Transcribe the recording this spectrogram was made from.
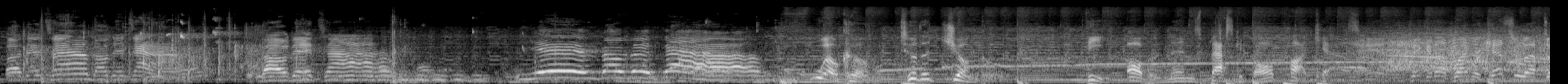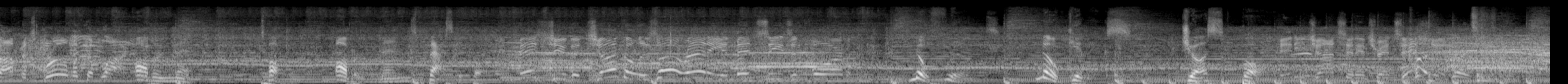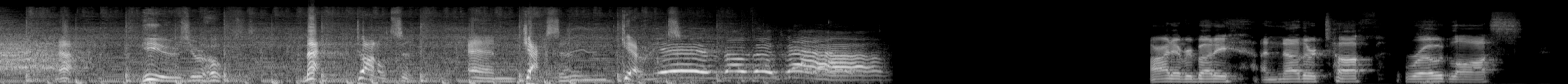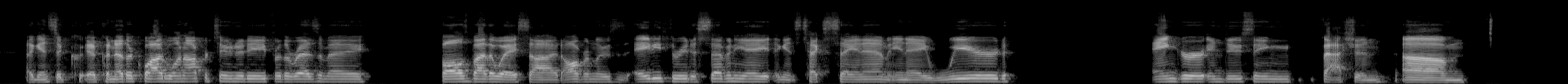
About that time, about that time, about that time. Yes, about that time. Welcome to the jungle, the Auburn men's basketball podcast. And pick it up right where Kessler left off. It's Broome with the block. Auburn men talking Auburn men's basketball. We missed you. The jungle is already in midseason form. No frills, no gimmicks, just ball. Vinny Johnson in transition. Now, here's your host, Matt Donaldson and Jackson Garrett. Yes, about that time. All right, everybody. Another tough road loss against a, another quad one opportunity for the resume. Falls by the wayside. Auburn loses 83 to 78 against Texas A&M in a weird, anger-inducing fashion. Um,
